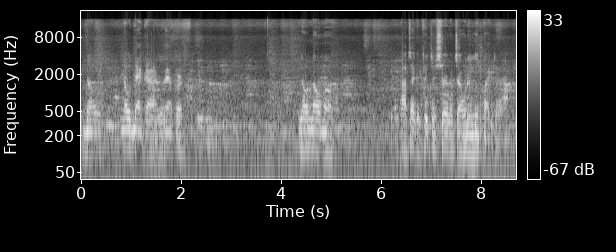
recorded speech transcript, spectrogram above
no, no, that guy, whatever. No, no, mom. I'll take a picture and share with y'all what it looked like though.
